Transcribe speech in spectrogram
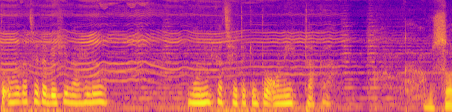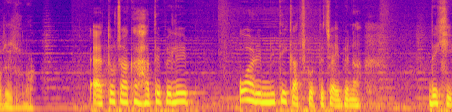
তোমার কাছে এটা বেশি না হলেও মনির কাছে এটা কিন্তু অনেক টাকা। সরি রুনা। এত টাকা হাতে পেলে ও আর এমনিতেই কাজ করতে চাইবে না। দেখি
